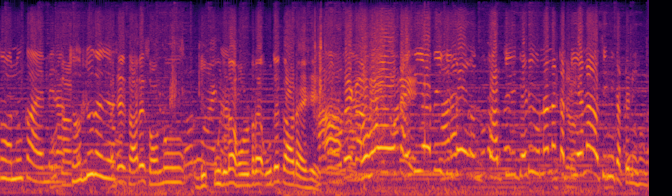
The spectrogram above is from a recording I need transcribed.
ਸੋਨੂ ਕਾ ਹੈ ਮੇਰਾ ਸੋਨੂ ਦਾ ਅੱਛਾ ਇਹ ਸਾਰੇ ਸੋਨੂੰ ਡਿਪੂ ਜਿਹੜਾ ਹੋਲਡਰ ਹੈ ਉਹਦੇ ਕਾਰਡ ਹੈ ਇਹ। ਉਹ ਕਹਿੰਦੀ ਆ ਵੀ ਜਿਹੜੇ ਪਰਚੀ ਜਿਹੜੀ ਉਹਨਾਂ ਨੇ ਕੱਟੀ ਹੈ ਨਾ ਅਸੀਂ ਨਹੀਂ ਕੱਟਣੀ ਹੁਣ।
